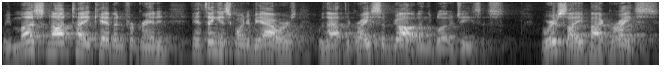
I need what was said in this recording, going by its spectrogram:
We must not take heaven for granted and think it's going to be ours without the grace of God and the blood of Jesus. We're saved by grace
